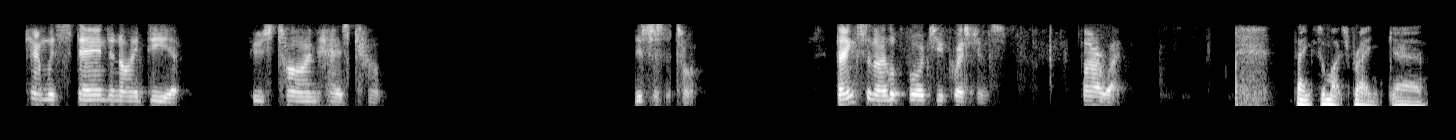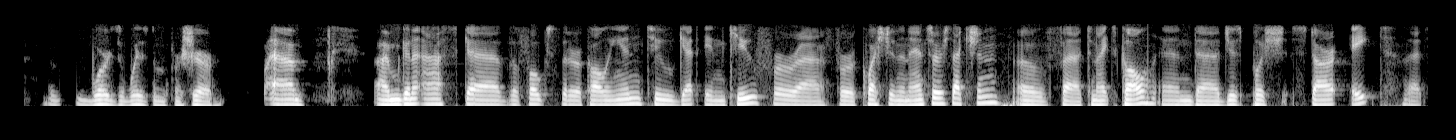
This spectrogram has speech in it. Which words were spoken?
can withstand an idea whose time has come. This is the time. Thanks, and I look forward to your questions. Fire away. Thanks so much, Frank. Uh, words of wisdom for sure. Um, I'm going to ask uh, the folks that are calling in to get in queue for uh, for a question and answer section of uh, tonight's call, and uh, just push star eight. That's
